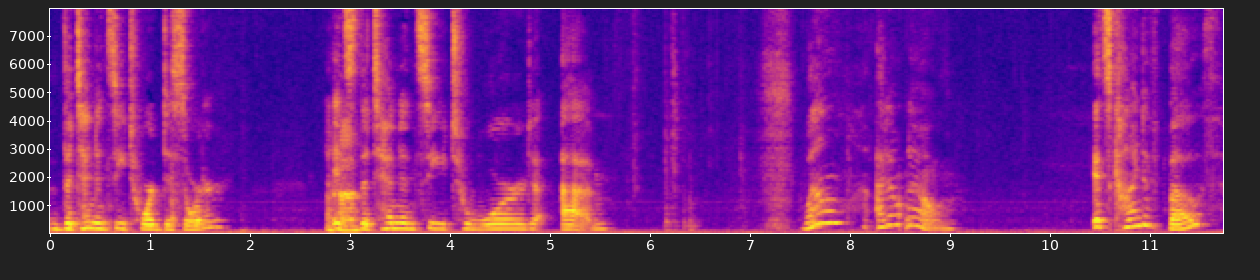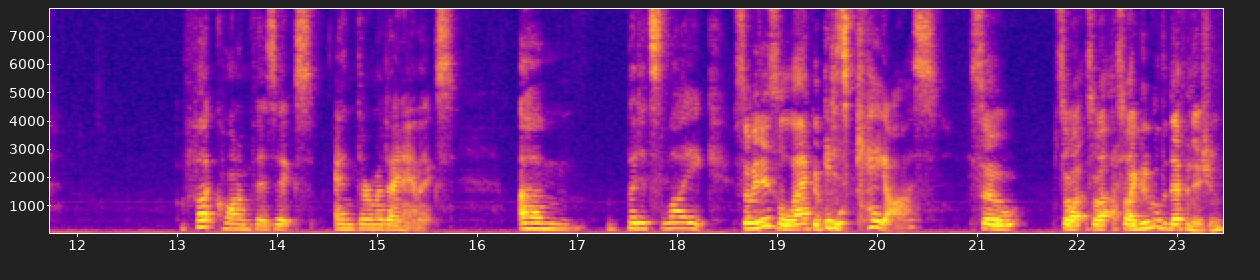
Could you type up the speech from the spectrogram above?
the tendency toward disorder. It's Uh-huh. the tendency toward um, well, I don't know. It's kind of both. Fuck quantum physics and thermodynamics. Um, but it's like So it is the lack of. it is chaos. So, so, I- so, I- so I googled the definition.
